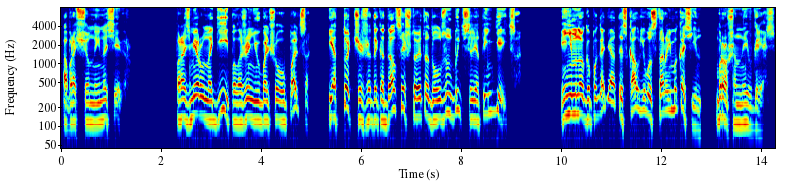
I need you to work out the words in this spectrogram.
обращенный на север. По размеру ноги и положению большого пальца я тотчас же догадался, что это должен быть след индейца. И немного погодя отыскал его старый мокасин, брошенный в грязь.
